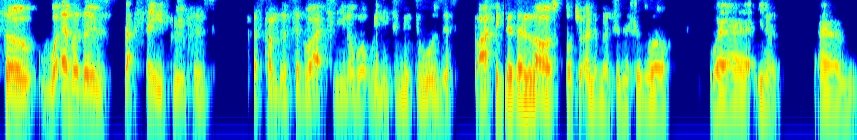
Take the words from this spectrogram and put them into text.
So, whatever those that sage group has has come to and said, well, actually, you know what, we need to move towards this. But I think there's a large cultural element to this as well, where you know um,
